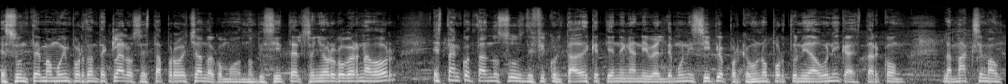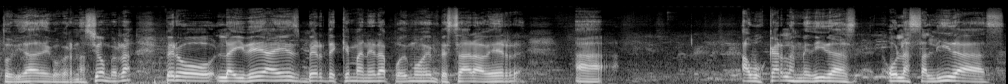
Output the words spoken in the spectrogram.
Es un tema muy importante, claro, se está aprovechando, como nos visita el señor gobernador, están contando sus dificultades que tienen a nivel de municipio, porque es una oportunidad única de estar con la máxima autoridad de gobernación, ¿verdad? Pero la idea es ver de qué manera podemos empezar a ver, a, a buscar las medidas o las salidas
